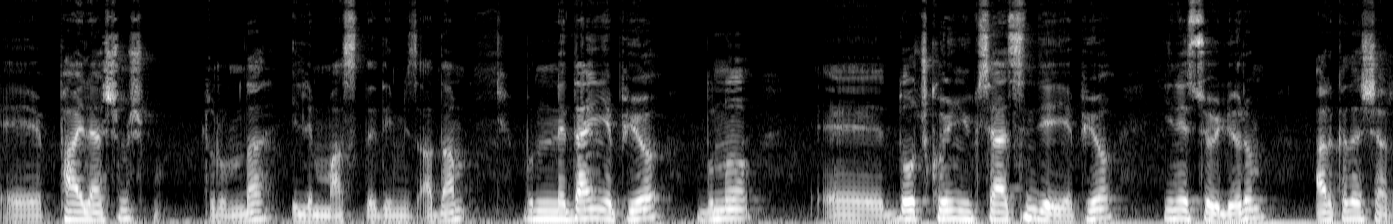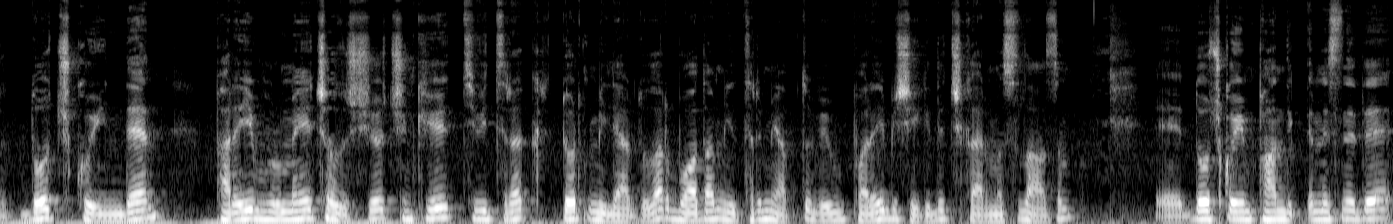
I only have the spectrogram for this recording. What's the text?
e, paylaşmış durumda Elon Musk dediğimiz adam. Bunu neden yapıyor? Bunu e, Dogecoin yükselsin diye yapıyor. Yine söylüyorum arkadaşlar Dogecoin'den parayı vurmaya çalışıyor. Çünkü Twitter'a 44 milyar dolar bu adam yatırım yaptı ve bu parayı bir şekilde çıkarması lazım. E, Dogecoin pandiklemesine de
